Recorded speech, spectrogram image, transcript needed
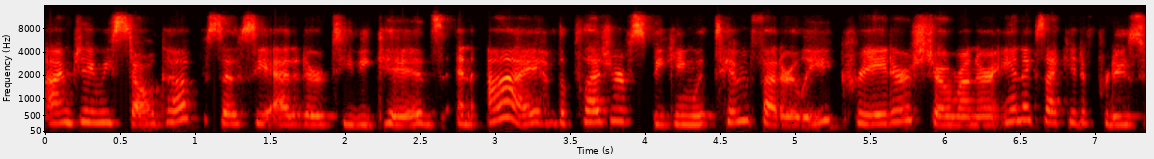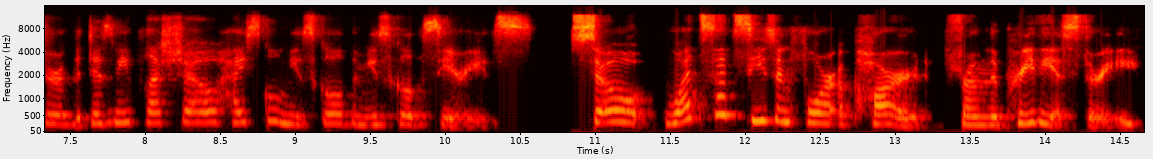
I'm Jamie Stallcup, Associate Editor of TV Kids, and I have the pleasure of speaking with Tim Federle, creator, showrunner, and executive producer of the Disney Plus show High School Musical, the musical, the series. So, what sets season four apart from the previous three?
